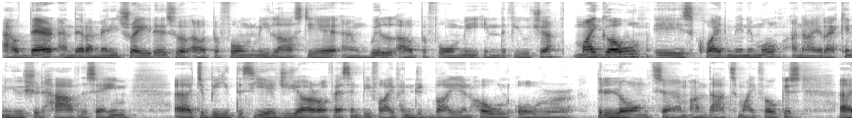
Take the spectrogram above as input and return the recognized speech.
out there and there are many traders who have outperformed me last year and will outperform me in the future. My goal is quite minimal and i reckon you should have the same uh, to beat the cagr of s&p 500 buy and hold over the long term and that's my focus. Uh,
